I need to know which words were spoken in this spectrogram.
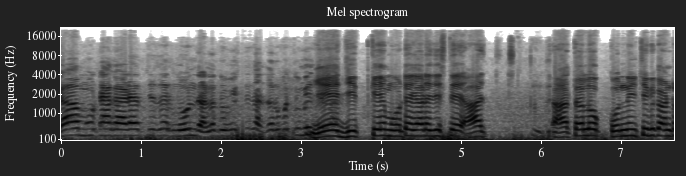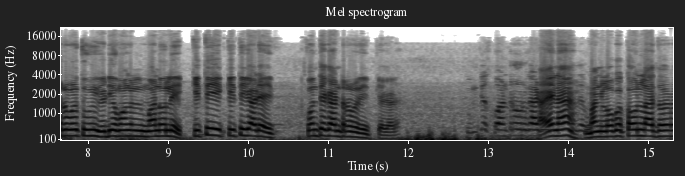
या मोठ्या गाड्याचे जर लोन झालं तर वीस तीस हजार रुपये तुम्ही हे जितके मोठे गाड्या दिसते आज आता लोक कोणीची बी काउंटरवर तुम्ही व्हिडिओ मानवले किती किती गाड्या आहेत? कोणत्या काउंटरवर आहेत इतक्या गाड्या? तुमच्याच काउंटरवर गाडी आहे ना? मग लोक काऊन लावतं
